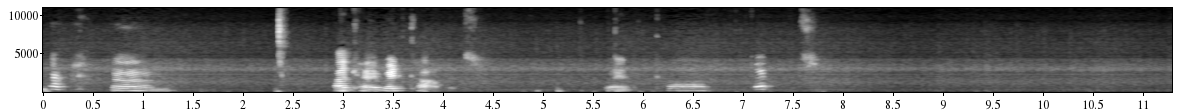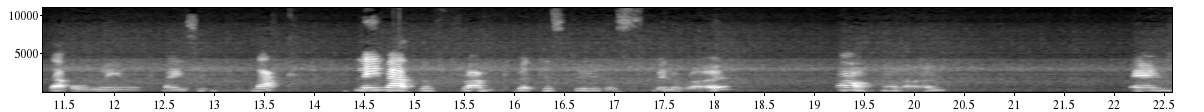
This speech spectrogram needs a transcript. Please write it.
um, okay, red carpet. Red carpet. That will be replacing black. Leave out the front, but just do this middle row. Oh, hello. And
